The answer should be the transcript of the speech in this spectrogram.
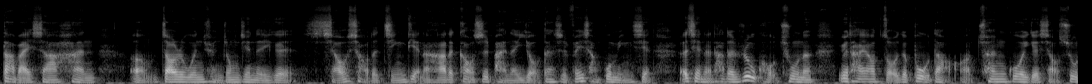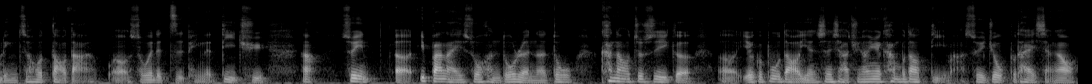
大白鲨和嗯，朝日温泉中间的一个小小的景点，啊它的告示牌呢有，但是非常不明显。而且呢，它的入口处呢，因为它要走一个步道啊，穿过一个小树林之后到达呃所谓的紫坪的地区啊，所以呃一般来说，很多人呢都看到就是一个呃有个步道延伸下去，那因为看不到底嘛，所以就不太想要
